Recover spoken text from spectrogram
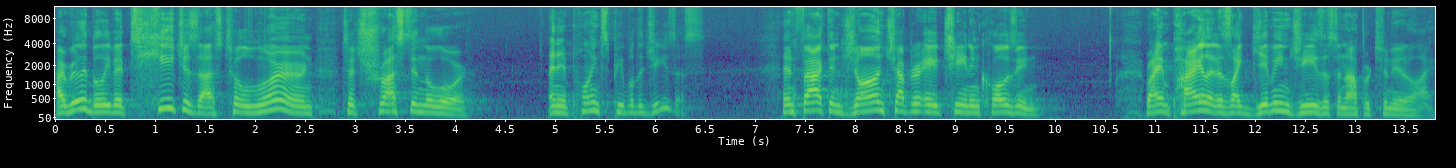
I really believe it teaches us to learn to trust in the Lord. And it points people to Jesus. In fact, in John chapter 18, in closing, right, and Pilate is like giving Jesus an opportunity to lie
